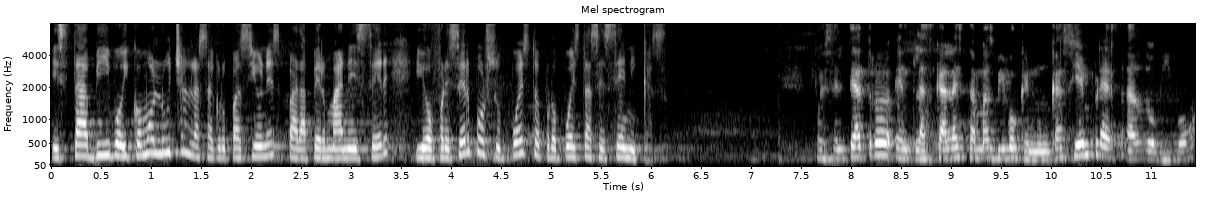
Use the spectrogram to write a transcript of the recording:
está vivo y cómo luchan las agrupaciones para permanecer y ofrecer, por supuesto, propuestas escénicas? Pues el teatro en Tlaxcala está más vivo que nunca, siempre ha estado vivo,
